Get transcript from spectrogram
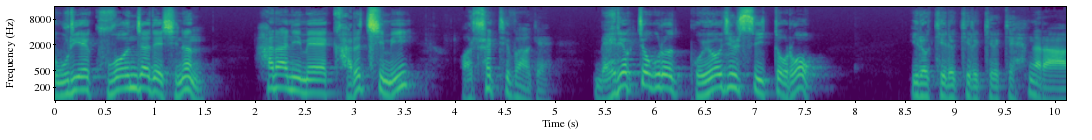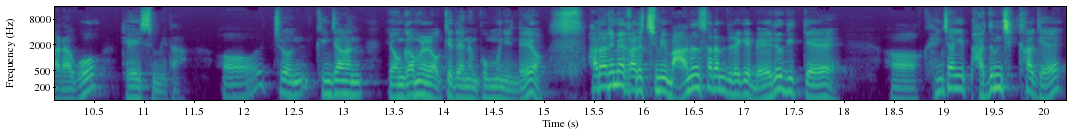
우리의 구원자 되시는 하나님의 가르침이 attractive하게 매력적으로 보여질 수 있도록 이렇게 이렇게 이렇게 이렇게 행하라 라고 되어 있습니다. 어, 전 굉장한 영감을 얻게 되는 본문인데요. 하나님의 가르침이 많은 사람들에게 매력 있게 어, 굉장히 받음직하게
